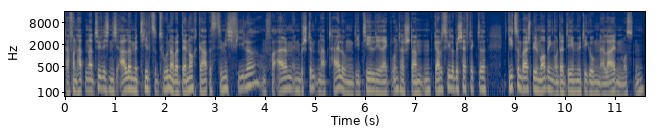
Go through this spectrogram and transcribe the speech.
davon hatten natürlich nicht alle mit Thiel zu tun, aber dennoch gab es ziemlich viele und vor allem in bestimmten Abteilungen, die Thiel direkt unterstanden, gab es viele Beschäftigte, die zum Beispiel Mobbing oder Demütigungen erleiden mussten.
